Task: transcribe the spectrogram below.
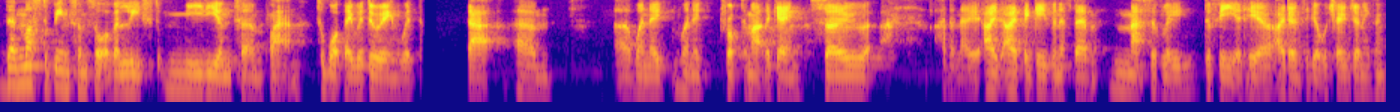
there must have been some sort of at least medium term plan to what they were doing with that um, uh, when they when they dropped him out of the game. So I don't know. I, I think even if they're massively defeated here, I don't think it will change anything.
